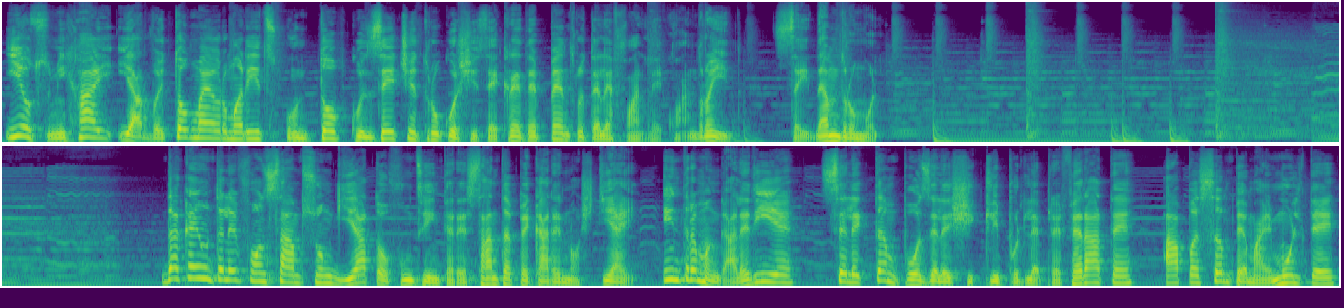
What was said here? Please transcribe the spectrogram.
Eu sunt Mihai, iar voi tocmai urmăriți un top cu 10 trucuri și secrete pentru telefoanele cu Android să-i dăm drumul. Dacă ai un telefon Samsung, iată o funcție interesantă pe care nu știai. Intrăm în galerie, selectăm pozele și clipurile preferate, apăsăm pe mai multe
